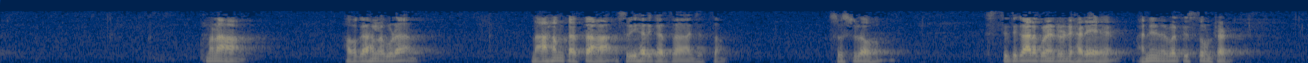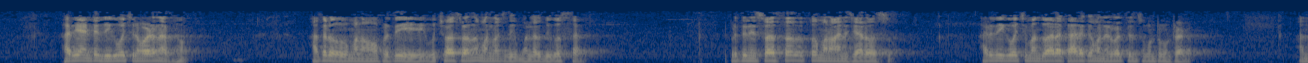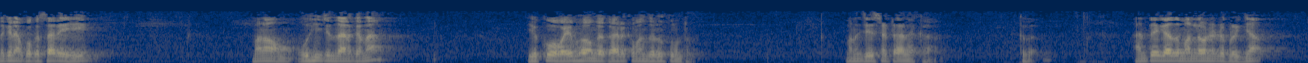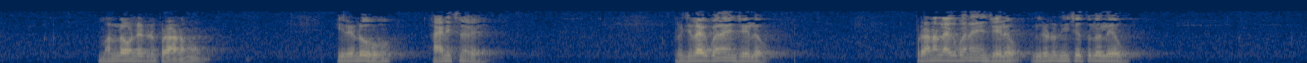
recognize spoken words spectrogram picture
మన అవగాహనలో కూడా నాహం కర్త శ్రీహరికర్త అని చెప్తాం. సృష్టిలో స్థితికారకునేటువంటి హరే అన్ని నిర్వర్తిస్తూ ఉంటాడు. హరి అంటే దిగువచ్చినవాడని అర్థం. అతడు మనం ప్రతి ఉచ్ఛ్వాసలోనూ మనలోంచి దిగు మనలో దిగొస్తాడు. ప్రతి నిశ్వాసతో మనం ఆయన చేరవచ్చు. హరి దిగి వచ్చి మన ద్వారా కార్యక్రమం నిర్వర్తించుకుంటూ ఉంటాడు. అందుకని ఒక్కొక్కసారి మనం ఊహించిన దానికన్నా ఎక్కువ వైభవంగా కార్యక్రమం జరుగుతూ ఉంటుంది. మనం చేసినట్టు ఆ లెక్క. కదా? అంతేకాదు మనలో ఉండేటువంటి ప్రజ్ఞ మనలో ఉండేటువంటి ప్రాణము ఈ రెండు ఆయన ఇచ్చినవే ప్రజ్ఞ లేకపోయినా ఏం చేయలేవు. ప్రాణం లేకపోయినా ఏం చేయలేవు. ఈ రెండు నీ చేతుల్లో లేవు.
